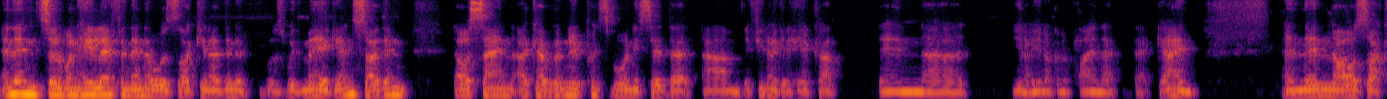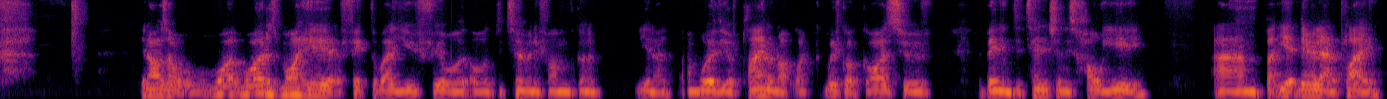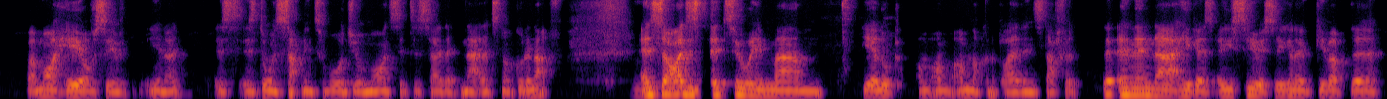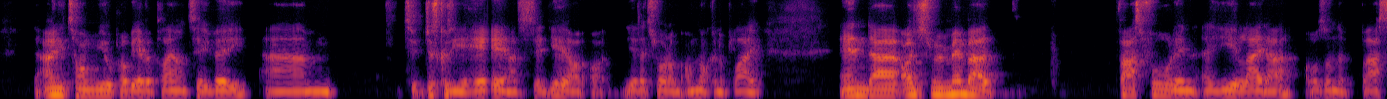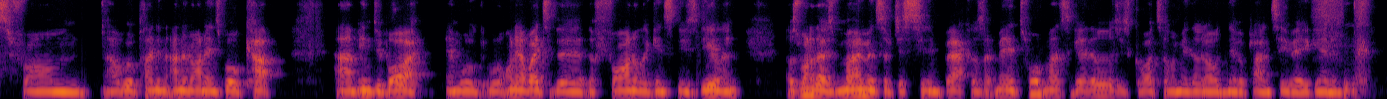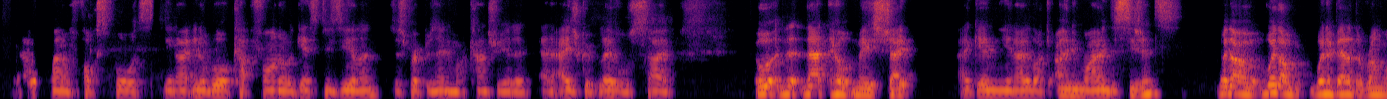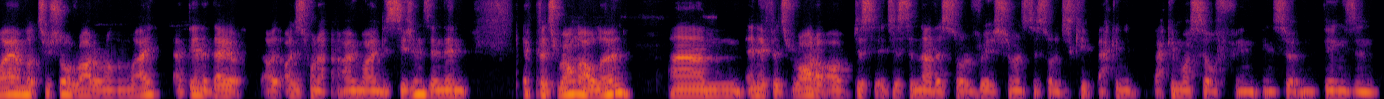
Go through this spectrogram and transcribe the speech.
And then sort of when he left, and then it was like, you know, then it was with me again. So then they were saying, okay, we've got a new principal, and he said that um, if you don't get a haircut, then uh, you know you're not going to play in that that game. And then I was like, you know, I was like, why why does my hair affect the way you feel or, or determine if I'm going to, you know, I'm worthy of playing or not? Like we've got guys who have been in detention this whole year, um, but yet they're allowed to play. But my hair, obviously, you know, is is doing something towards your mindset to say that nah, that's not good enough. And so I just said to him, um, "Yeah, look, I'm, I'm, I'm not going to play then stuff it." And then uh, he goes, "Are you serious? Are you going to give up the the only time you'll probably ever play on TV um, to, just because of your hair?" And I said, "Yeah, I, I, yeah, that's right. I'm, I'm not going to play." And uh, I just remember. Fast forward in a year later, I was on the bus from uh, we were playing in the under 19s World Cup um, in Dubai, and we we're, we we're on our way to the the final against New Zealand it was one of those moments of just sitting back. I was like, man, 12 months ago, there was this guy telling me that I would never play on TV again. And I was playing on Fox Sports, you know, in a World Cup final against New Zealand, just representing my country at, a, at an age group level. So that helped me shape, again, you know, like owning my own decisions. Whether I, whether I went about it the wrong way, I'm not too sure, right or wrong way. At the end of the day, I, I just want to own my own decisions. And then if it's wrong, I'll learn. Um, and if it's right, I'll just it's just another sort of reassurance to sort of just keep backing backing myself in in certain things, and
